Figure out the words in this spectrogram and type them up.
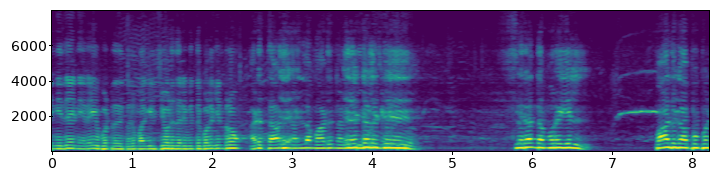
இனிதே நிறைவு பெற்றது. பெரும் மகிழ்ச்சியோடு தெரிவித்துக் கொள்கின்றோம். அடுத்த ஆடு நல்ல மாடு நல்ல எங்களுக்கு சிறந்த முறையில் பாதுகாப்பு பணி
